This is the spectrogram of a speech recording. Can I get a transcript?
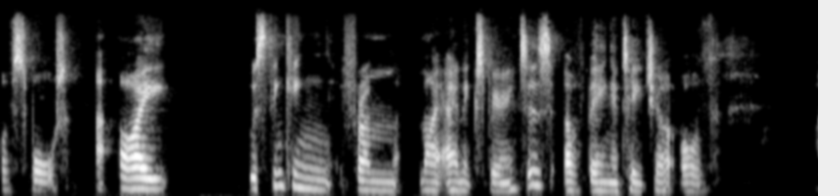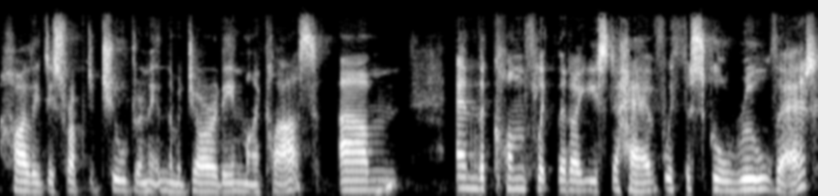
of sport, uh, I was thinking from my own experiences of being a teacher of highly disrupted children in the majority in my class, um, mm-hmm. and the conflict that I used to have with the school rule that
